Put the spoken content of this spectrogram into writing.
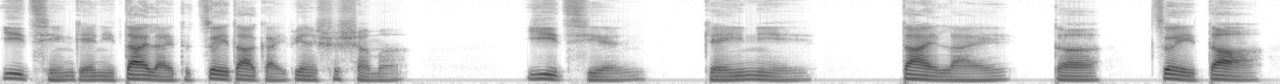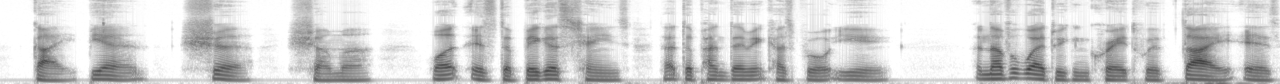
疫情给你带来的最大改变是什么？疫情给你带来的最大 改变是什么？What is the biggest change that the pandemic has brought you? Another word we can create with 带 is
